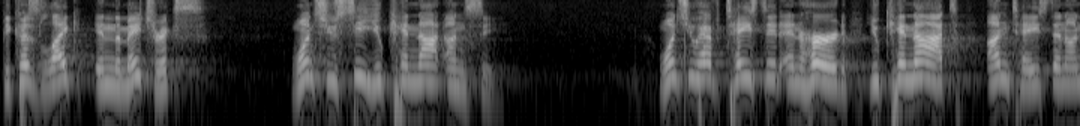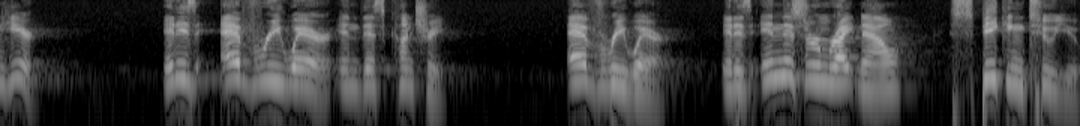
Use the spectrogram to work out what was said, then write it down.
Because, like in the Matrix, once you see, you cannot unsee. Once you have tasted and heard, you cannot untaste and unhear. It is everywhere in this country everywhere. It is in this room right now, speaking to you.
